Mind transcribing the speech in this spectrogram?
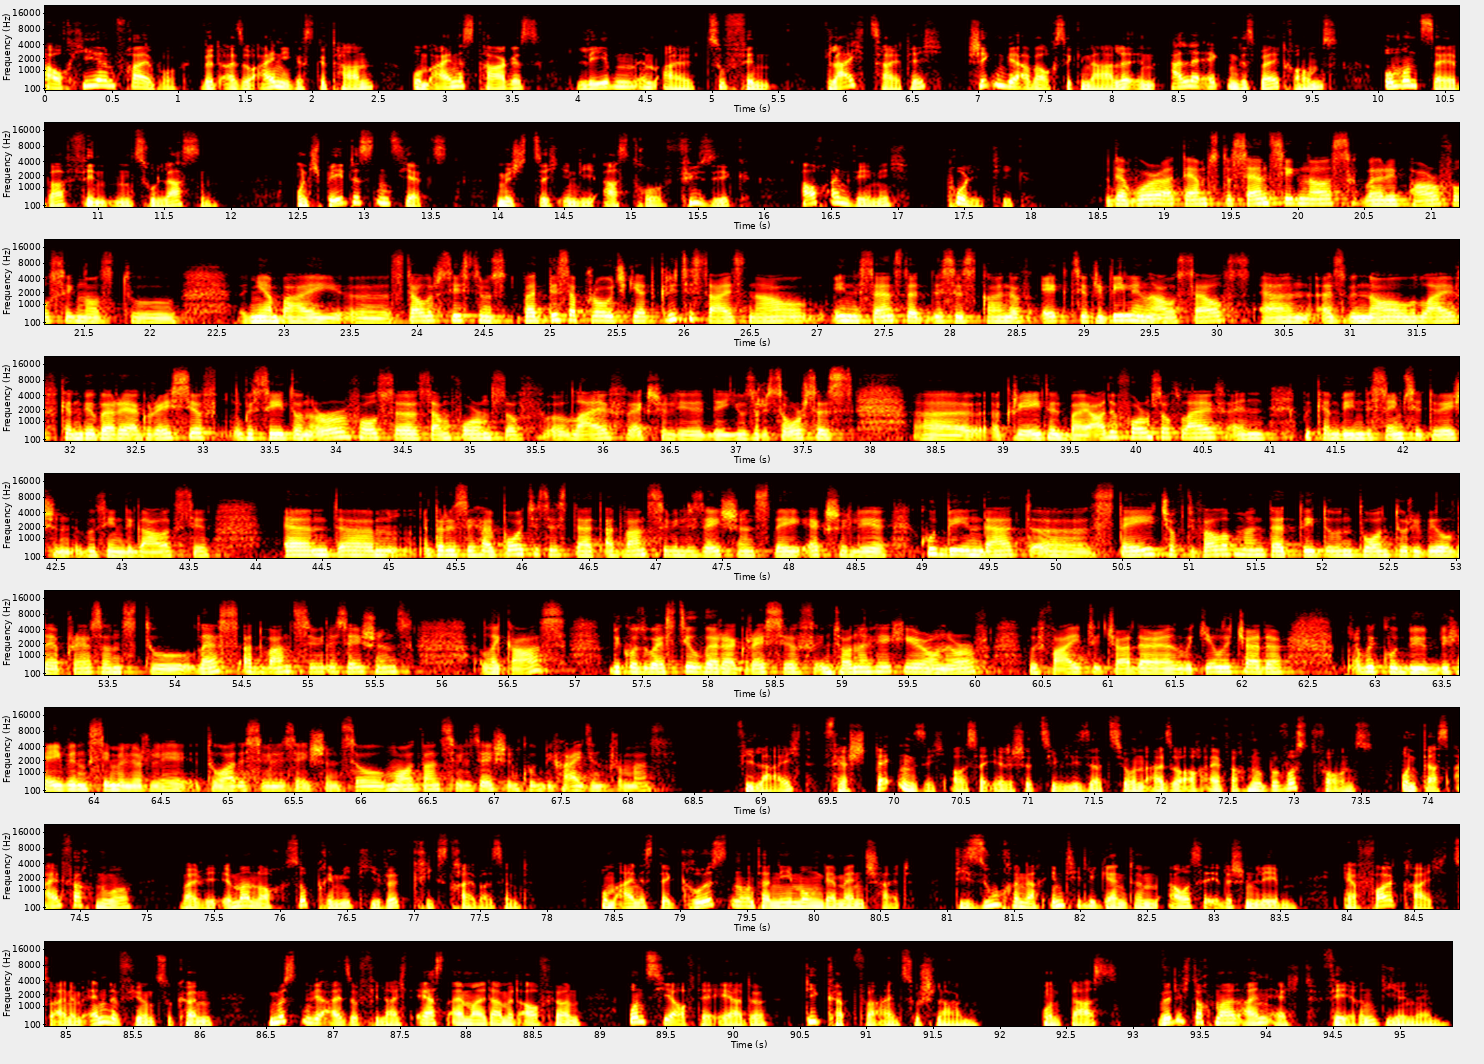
Auch hier in Freiburg wird also einiges getan, um eines Tages Leben im All zu finden. Gleichzeitig schicken wir aber auch Signale in alle Ecken des Weltraums, um uns selber finden zu lassen. Und spätestens jetzt mischt sich in die Astrophysik auch ein wenig Politik. There were attempts to send signals, very powerful signals to nearby uh, stellar systems, but this approach gets criticized now in the sense that this is kind of active revealing ourselves. And as we know, life can be very aggressive. We see it on Earth also, some forms of uh, life actually they use resources uh, created by other forms of life, and we can be in the same situation within the galaxy. And um, there is a hypothesis that advanced civilizations, they actually could be in that uh, stage of development that they don't want to reveal their presence to less advanced civilizations like us, because we're still very aggressive internally here on Earth. We fight each other and we kill each other. We could be behaving similarly to other civilizations. So more advanced civilization could be hiding from us. Vielleicht verstecken sich außerirdische Zivilisationen also auch einfach nur bewusst vor uns. Und das einfach nur, weil wir immer noch so primitive Kriegstreiber sind. Um eines der größten Unternehmungen der Menschheit, die Suche nach intelligentem außerirdischem Leben, erfolgreich zu einem Ende führen zu können, müssten wir also vielleicht erst einmal damit aufhören, uns hier auf der Erde die Köpfe einzuschlagen. Und das würde ich doch mal einen echt fairen Deal nennen.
